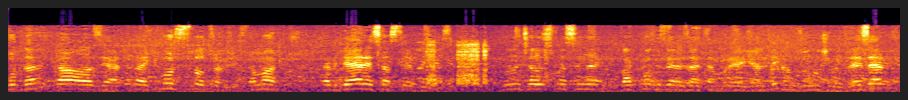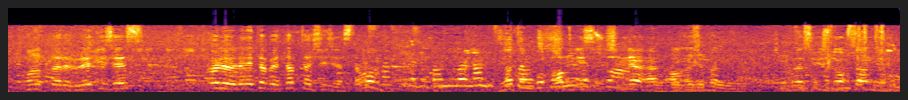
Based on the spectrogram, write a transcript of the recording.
burada daha az yerde belki borçsuz da oturabiliriz. Ama tabii değer esaslı yapacağız. Bunun çalışmasını bakmak üzere zaten buraya geldik. Rezerv konutları üreteceğiz. Öyle öyle etap etap taşıyacağız tamam mı? Zaten bu alt Biz şimdi ablacığım bak. Şimdi burası 190 dönüm.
